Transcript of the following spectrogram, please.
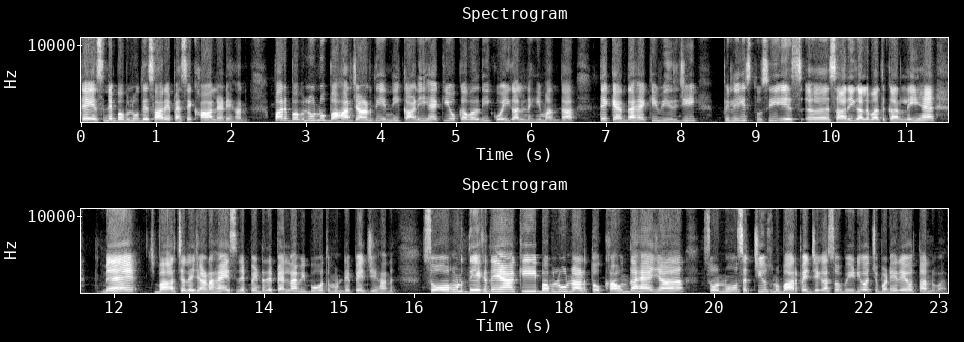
ਤੇ ਇਸ ਨੇ ਬਬਲੂ ਦੇ ਸਾਰੇ ਪੈਸੇ ਖਾ ਲੈਣੇ ਹਨ। ਪਰ ਬਬਲੂ ਨੂੰ ਬਾਹਰ ਜਾਣ ਦੀ ਇੰਨੀ ਕਾਲੀ ਹੈ ਕਿ ਉਹ ਕਵਲ ਦੀ ਕੋਈ ਗੱਲ ਨਹੀਂ ਮੰਨਦਾ ਤੇ ਕਹਿੰਦਾ ਹੈ ਕਿ ਵੀਰ ਜੀ ਪਲੀਜ਼ ਤੁਸੀਂ ਇਸ ਸਾਰੀ ਗੱਲਬਾਤ ਕਰ ਲਈ ਹੈ। ਮੈਂ ਬਾਹਰ ਚਲੇ ਜਾਣਾ ਹੈ। ਇਸਨੇ ਪਿੰਡ ਦੇ ਪਹਿਲਾਂ ਵੀ ਬਹੁਤ ਮੁੰਡੇ ਭੇਜੇ ਹਨ। ਸੋ ਹੁਣ ਦੇਖਦੇ ਹਾਂ ਕਿ ਬਬਲੂ ਨਾਲ ਧੋਖਾ ਹੁੰਦਾ ਹੈ ਜਾਂ ਸੋਨੂੰ ਸੱਚੀ ਉਸ ਨੂੰ ਬਾਹਰ ਭੇਜੇਗਾ। ਸੋ ਵੀਡੀਓ 'ਚ ਬੜੇ ਰਹੋ। ਧੰਨਵਾਦ।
